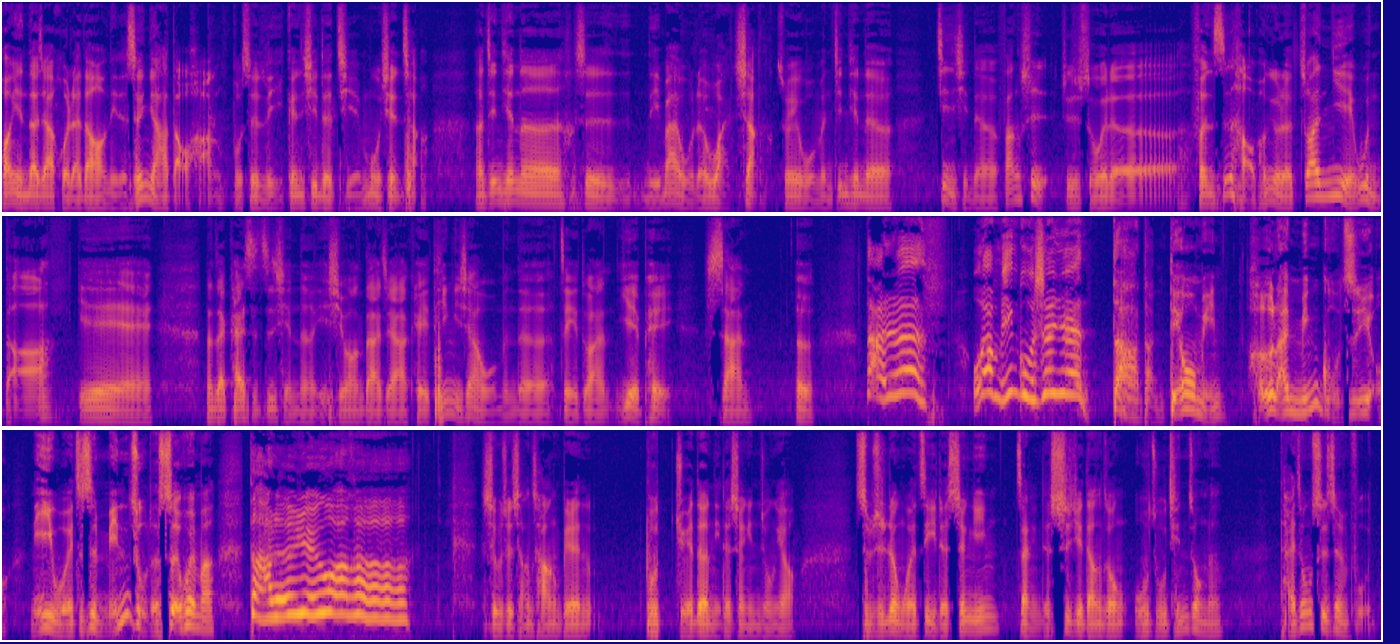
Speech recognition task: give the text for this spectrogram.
欢迎大家回来到你的生涯导航，不是李根熙的节目现场。那今天呢是礼拜五的晚上，所以我们今天的进行的方式就是所谓的粉丝好朋友的专业问答，耶！那在开始之前呢，也希望大家可以听一下我们的这一段夜配，三二，大人，我要名古深渊，大胆刁民，何来名古之友？你以为这是民主的社会吗？大人冤枉啊！是不是常常别人不觉得你的声音重要？是不是认为自己的声音在你的世界当中无足轻重呢？台中市政府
